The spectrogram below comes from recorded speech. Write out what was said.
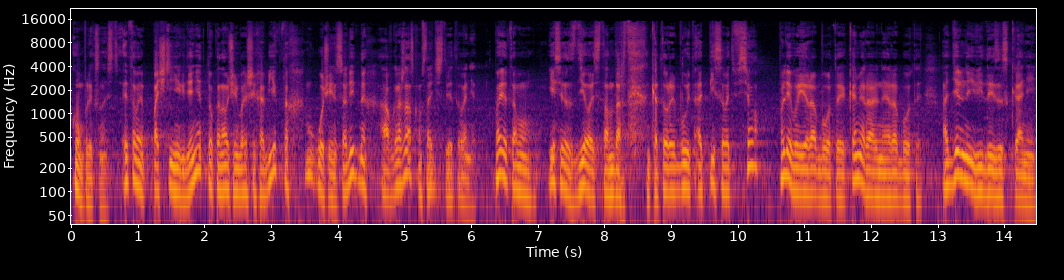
комплексность. Этого почти нигде нет, только на очень больших объектах, ну, очень солидных, а в гражданском строительстве этого нет. Поэтому, если сделать стандарт, который будет описывать все, полевые работы, камеральные работы, отдельные виды изысканий.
